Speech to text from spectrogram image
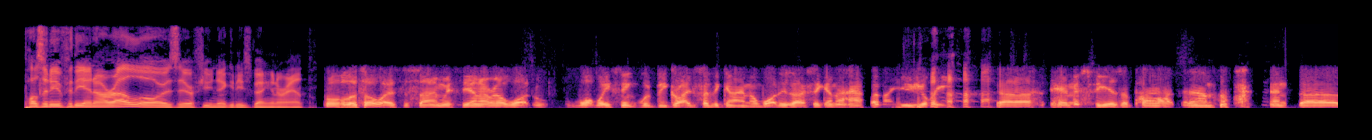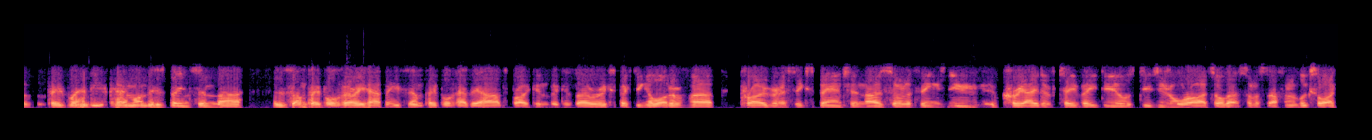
positive for the NRL, or is there a few negatives banging around? Well, it's always the same with the NRL. What what we think would be great for the game and what is actually going to happen are usually uh, hemispheres apart. Um, and uh, Pete V'landys came on. There's been some. Uh, some people are very happy. Some people have had their hearts broken because they were expecting a lot of uh, progress, expansion, those sort of things, new creative TV deals, digital rights, all that sort of stuff. And it looks like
